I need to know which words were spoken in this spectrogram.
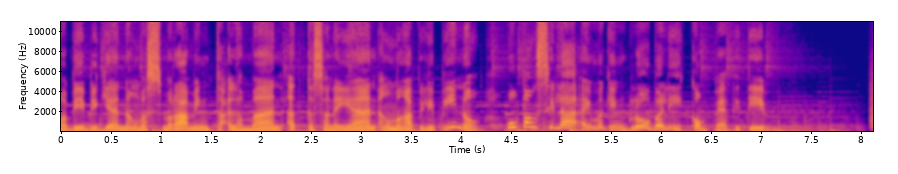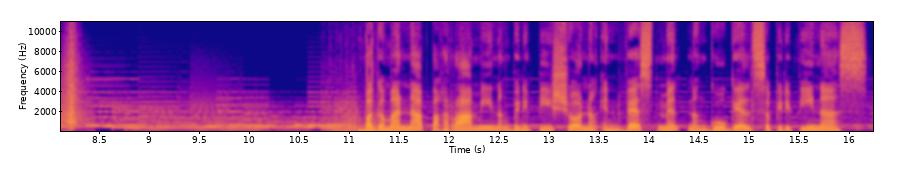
mabibigyan ng mas maraming kaalaman at kasanayan ang mga Pilipino upang sila ay maging globally competitive. Bagaman napakarami ng benepisyo ng investment ng Google sa Pilipinas,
